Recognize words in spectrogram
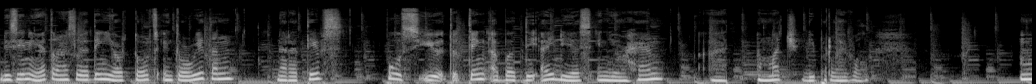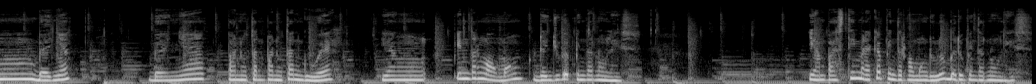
Di sini ya, translating your thoughts into written narratives push you to think about the ideas in your hand at a much deeper level. Hmm, banyak banyak panutan-panutan gue yang pintar ngomong dan juga pintar nulis. Yang pasti mereka pintar ngomong dulu baru pintar nulis.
